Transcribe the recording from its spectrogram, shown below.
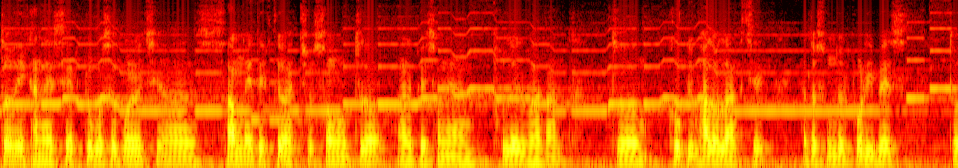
তো এখানে এসে একটু বসে পড়েছি আর সামনে দেখতে পাচ্ছ সমুদ্র আর পেছনে ফুলের বাগান। তো খুবই ভালো লাগছে, এত সুন্দর পরিবেশ। তো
